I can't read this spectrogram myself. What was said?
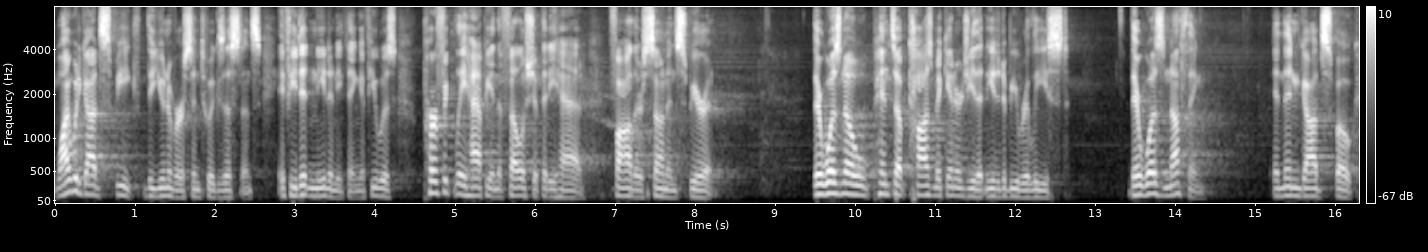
Why would God speak the universe into existence if he didn't need anything, if he was perfectly happy in the fellowship that he had Father, Son, and Spirit? There was no pent up cosmic energy that needed to be released. There was nothing. And then God spoke.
